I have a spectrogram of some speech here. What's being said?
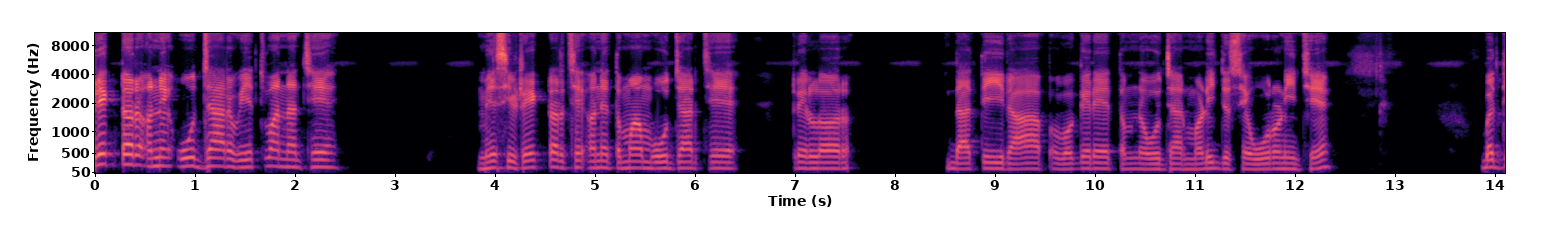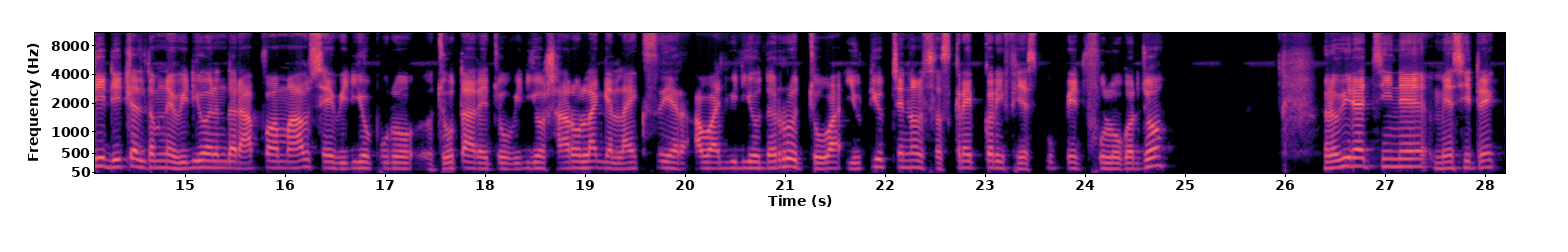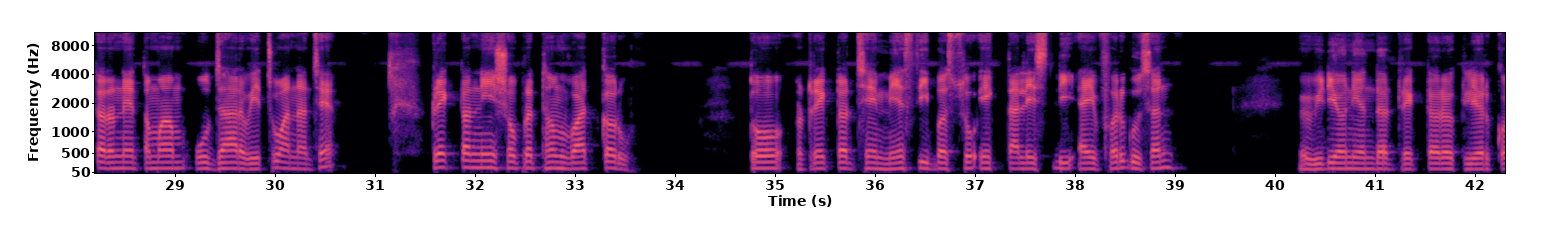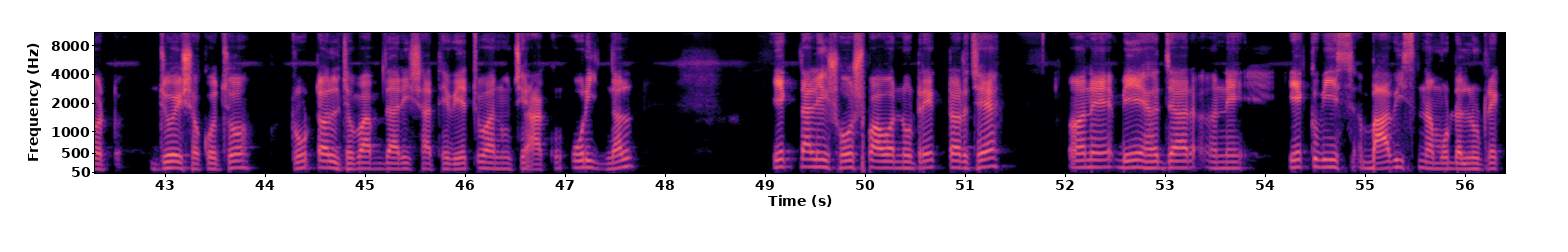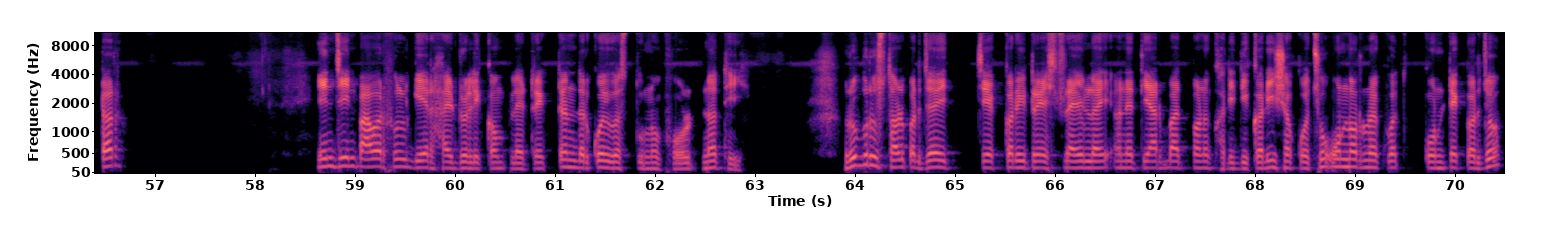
Tractor અને ઓજાર વેચવાના છે. મેસી ટ્રેક્ટર છે અને તમામ ઓજાર છે. ટ્રેલર, દાંતી, રાપ વગેરે તમને ઓજાર મળી જશે, ઓરણી છે. બધી ડિટેલ તમને વિડીયોની અંદર આપવામાં આવશે. વીડિયો પૂરો જોતા રહેજો. વીડિયો સારો લાગે લાઇક શેર આવા જ વીડિયો દરરોજ જોવા. યુટ્યુબ ચેનલ સબસ્ક્રાઈબ કરી ફેસબુક પેજ ફોલો કરજો. રવિરાજસિંહને મેસી ટ્રેક્ટર અને તમામ ઓજાર વેચવાના છે. ટ્રેક્ટરની સૌપ્રથમ વાત કરું તો ટ્રેક્ટર છે મેસી બસો એકતાલીસ ડીઆઈ ફર્ગુસન. વિડીયોની અંદર ટ્રેક્ટર ક્લિયર કટ જોઈ શકો છો. ટોટલ જવાબદારી સાથે વેચવાનું છે આખું ઓરિજિનલ. એકતાલીસ હોર્સ પાવરનું ટ્રેક્ટર છે અને બે હજાર અને એકવીસ બાવીસના મોડલનું tractor. Engine powerful, gear hydraulic, complete tractor અંદર કોઈ વસ્તુનો ફોલ્ટ નથી. રૂબરૂ સ્થળ પર જઈ ચેક કરી, ટેસ્ટ ડ્રાઈવ લઈ અને ત્યારબાદ પણ ખરીદી કરી શકો છો. ઓનરનો એક વખત કોન્ટેક કરજો.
